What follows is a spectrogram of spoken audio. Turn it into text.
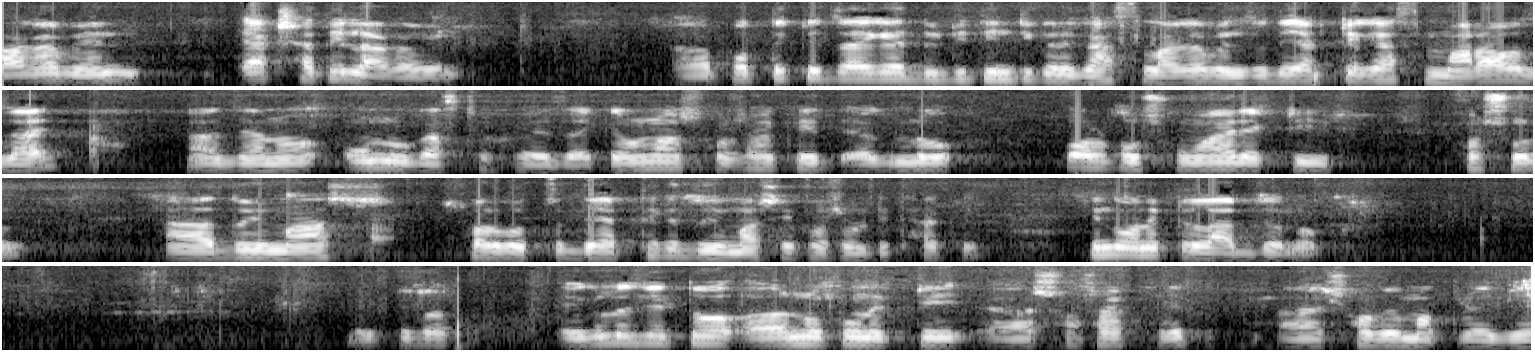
লাগাবেন, একসাথেই লাগাবেন। প্রত্যেকটি জায়গায় দুটি তিনটি করে গাছ লাগাবেন, যদি একটি গাছ মারাও যায় যেন অন্য গাছটা হয়ে যায়। কেননা শশা ক্ষেত এগুলো অল্প সময়ের একটি ফসল দুই মাস, সর্বোচ্চ দেড় থেকে দুই মাস এই ফসলটি থাকে, কিন্তু অনেকটা লাভজনক। দেখতে পাচ্ছেন এগুলো যেহেতু নতুন একটি শশা ক্ষেত সবে মাত্র এই যে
